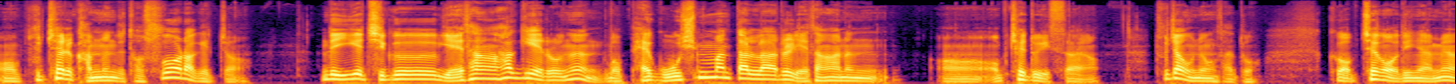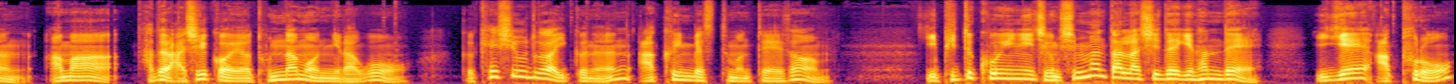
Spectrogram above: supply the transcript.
어, 부채를 갚는데 더 수월하겠죠. 근데 이게 지금 예상하기로는 뭐 150만 달러를 예상하는 어, 업체도 있어요. 투자 운용사도. 그 업체가 어디냐면 아마 다들 아실 거예요. 돈나무 언니라고 그 캐시우드가 이끄는 아크 인베스트먼트에서 이 비트코인이 지금 10만 달러 시대이긴 한데 이게 앞으로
